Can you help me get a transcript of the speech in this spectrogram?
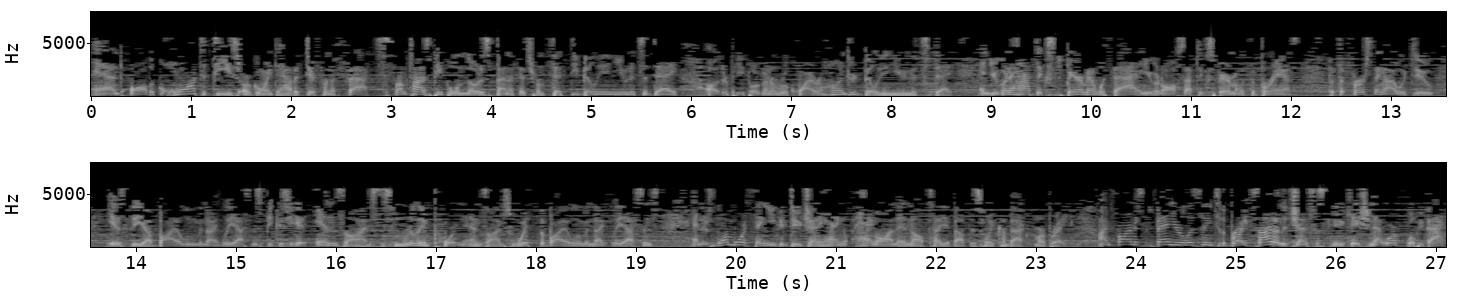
and all the quantities are going to have a different effect. Sometimes people will notice benefits from 50 billion units a day. Other people are going to require 100 billion units a day. And you're going to have to experiment with that, and you're going to also have to experiment with the brands. But the first thing I would do is the uh, Essence because you get enzymes, and some really important enzymes with the Biolumin Essence. And there's one more thing you could do, Jenny. Hang, hang on, and I'll tell you about this when we come back from our break. I'm Pharmacist Ben. You're listening to The Bright Side on the Genesis Communication Network. We'll be back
